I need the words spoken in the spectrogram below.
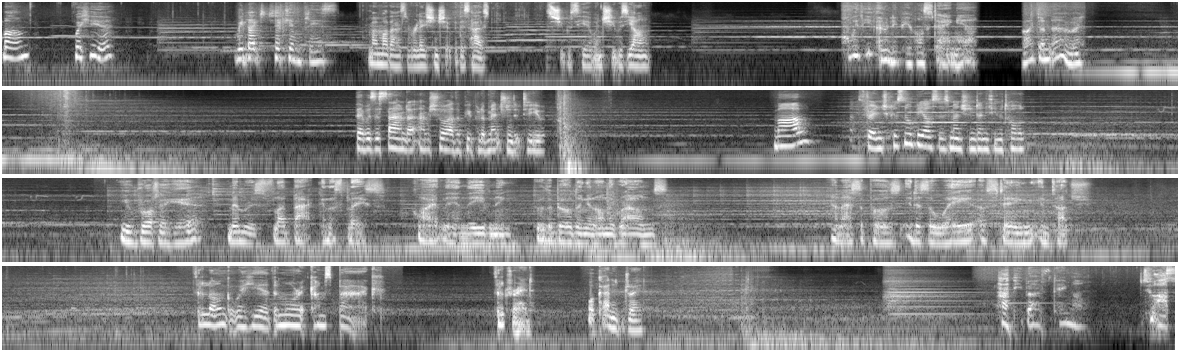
Mum, we're here. We'd like to check in, please. My mother has a relationship with this house. She was here when she was young. Are we the only people staying here? I don't know. There was a sound, I- I'm sure other people have mentioned it to you. Mum? Strange, because nobody else has mentioned anything at all. You brought her here. Memories flood back in this place, quietly in the evening, through the building and on the grounds. And I suppose it is a way of staying in touch. The longer we're here, the more it comes back. The dread. What kind of dread? Happy birthday, Mum. To us.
